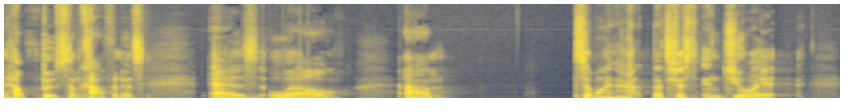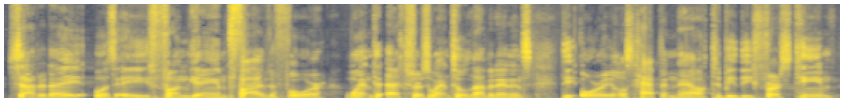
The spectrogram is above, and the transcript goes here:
help boost some confidence as well. Um, so why not? Let's just enjoy it. Saturday was a fun game, five to four. Went into extras, went into eleven innings. The Orioles happen now to be the first team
